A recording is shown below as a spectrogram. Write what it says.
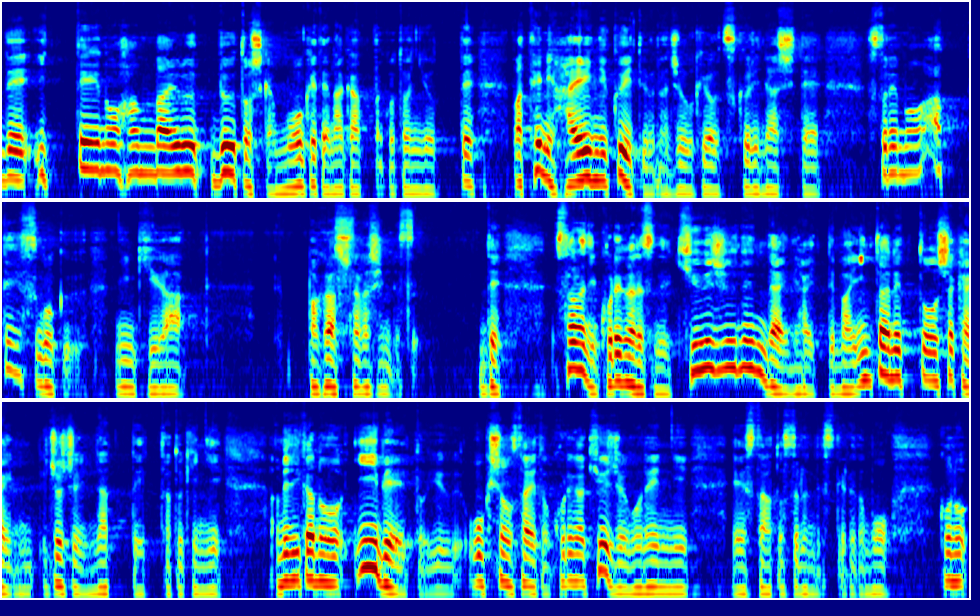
で一定の販売ルートしか設けてなかったことによって、まあ、手に入りにくいというような状況を作り出してそれもあってすごく人気が爆発したらしいんです。で、さらにこれがですね、90年代に入って、まあ、インターネット社会に徐々になっていった時に、アメリカの eBay というオークションサイト、これが95年にスタートするんですけれども、この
